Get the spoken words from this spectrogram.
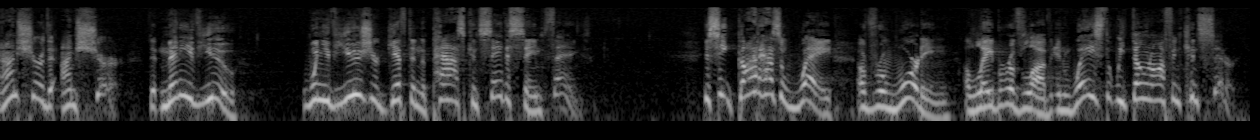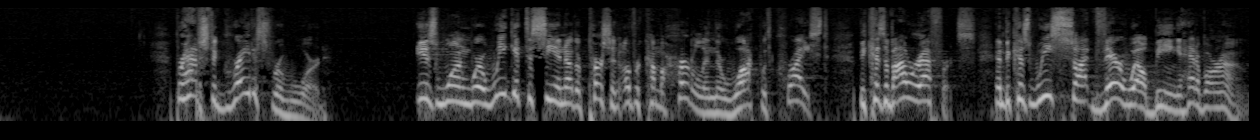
And I'm sure that I'm sure that many of you, when you've used your gift in the past, can say the same things. You see, God has a way of rewarding a labor of love in ways that we don't often consider. Perhaps the greatest reward is one where we get to see another person overcome a hurdle in their walk with Christ because of our efforts and because we sought their well being ahead of our own.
